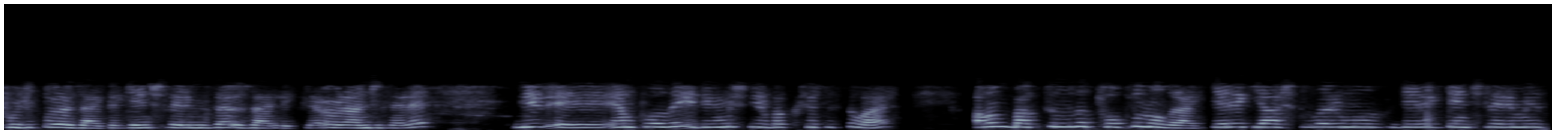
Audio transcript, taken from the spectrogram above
çocuklar özellikle, gençlerimize özellikle, öğrencilere bir e, empoze edilmiş bir bakış açısı var. Ama baktığımızda toplum olarak gerek yaşlılarımız, gerek gençlerimiz,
